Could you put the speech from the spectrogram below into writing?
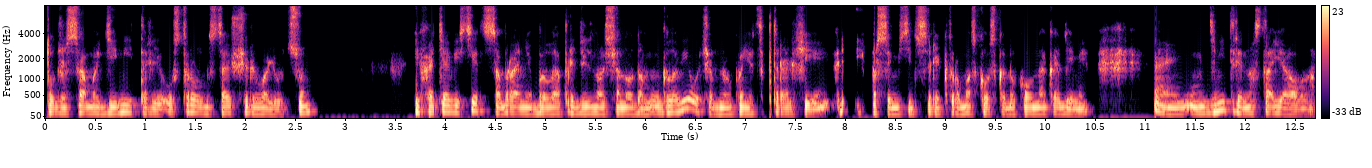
тот же самый Дмитрий устроил настоящую революцию – и хотя вести это собрание было определено синодом главе учебного комитета патриархии и по совместительству ректору Московской духовной академии, э, Дмитрий настоял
